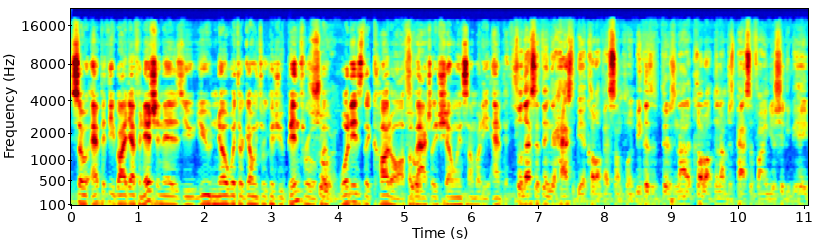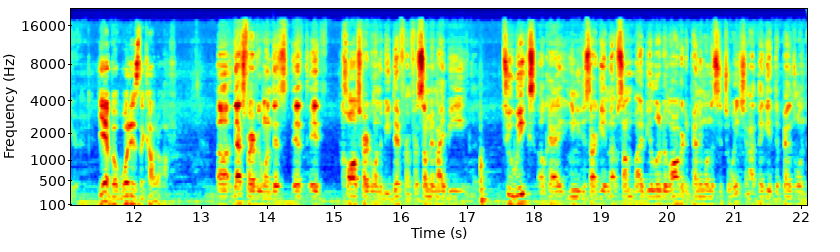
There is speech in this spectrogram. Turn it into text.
so empathy by definition is you you know what they're going through because you've been through it. Sure. But what is the cutoff of actually showing somebody empathy? So that's the thing. There has to be a cutoff at some point because if there's not a cutoff, then I'm just pacifying your shitty behavior. yeah, but what is the cutoff? uh, that's for everyone. That's it, it calls for everyone to be different. For some, it might be two weeks. Okay, you need to start getting up. Some might be a little bit longer, depending on the situation. I think it depends on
